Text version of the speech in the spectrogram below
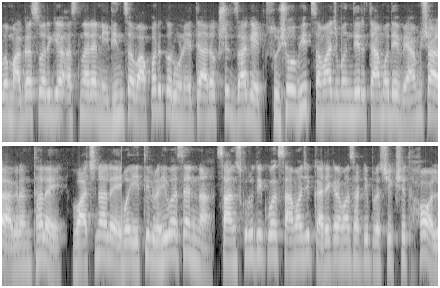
व मागासवर्गीय असणाऱ्या निधींचा वापर करून येथे आरक्षित जागेत सुशोभित समाज मंदिर त्यामध्ये व्यायामशाळा ग्रंथालय वाचनालय व येथील रहिवाशांना सांस्कृतिक व सामाजिक कार्यक्रमासाठी प्रशिक्षित हॉल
